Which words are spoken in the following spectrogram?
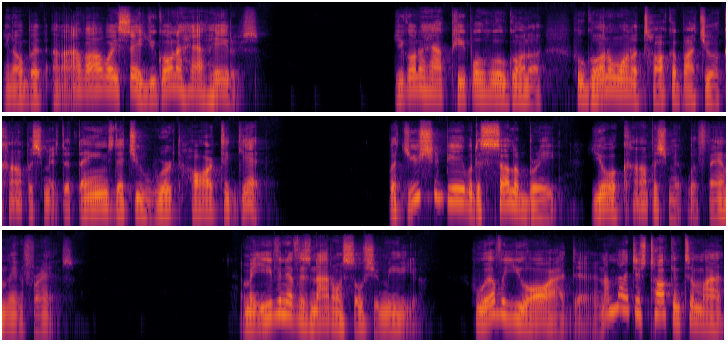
You know, but I've always said you're gonna have haters. You're gonna have people who are gonna who gonna want to talk about your accomplishments, the things that you worked hard to get. But you should be able to celebrate your accomplishment with family and friends. I mean, even if it's not on social media, whoever you are out there, and I'm not just talking to my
